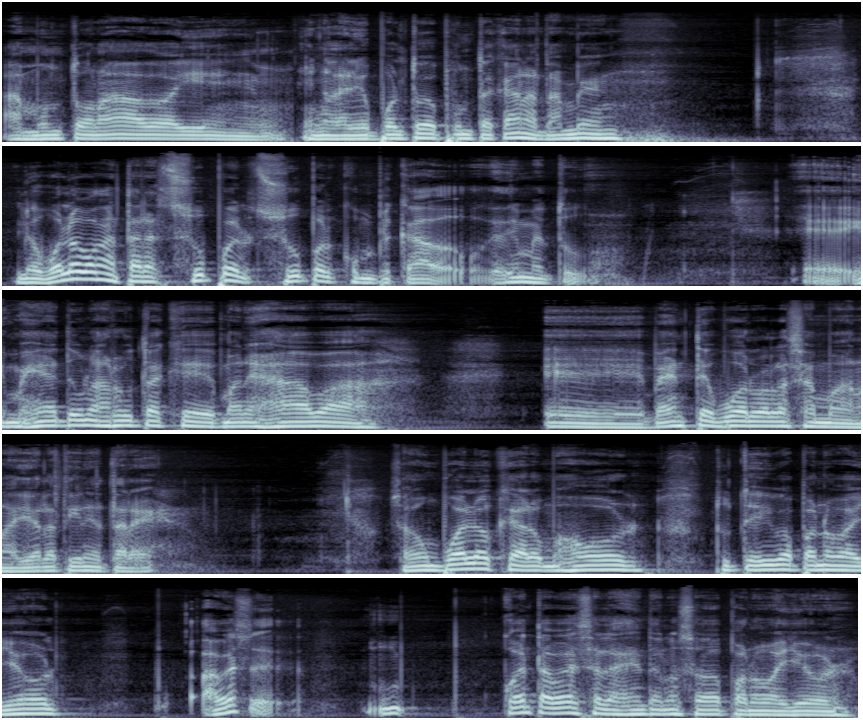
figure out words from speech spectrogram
amontonado ahí en, el aeropuerto de Punta Cana también. Los vuelos van a estar súper, súper complicados. Porque dime tú. Eh, imagínate una ruta que manejaba eh, 20 vuelos a la semana y ahora tiene 3. O sea, un vuelo que a lo mejor tú te ibas para Nueva York. A veces, ¿cuántas veces la gente no se va para Nueva York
